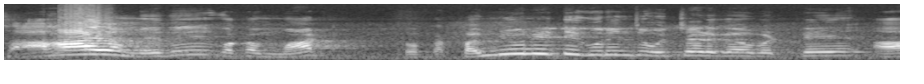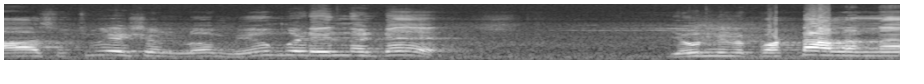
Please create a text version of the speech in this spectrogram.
సహాయం ఇది ఒక మాట ఒక కమ్యూనిటీ గురించి వచ్చాడు కాబట్టి ఆ సిచ్యువేషన్లో మేము కూడా ఏంటంటే ఎవరు నేను కొట్టాలన్నా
